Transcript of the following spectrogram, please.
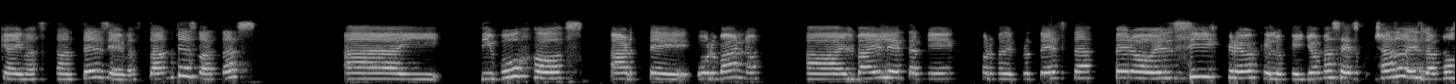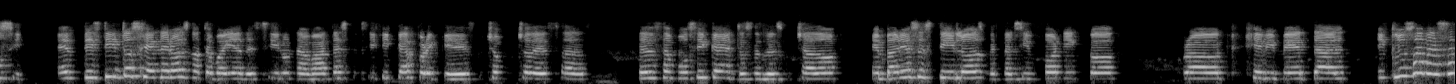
que hay bastantes y hay bastantes bandas hay dibujos, arte urbano, el baile también, forma de protesta, pero en sí creo que lo que yo más he escuchado es la música. En distintos géneros, no te voy a decir una banda específica porque escucho mucho de, esas, de esa música, entonces lo he escuchado en varios estilos, metal sinfónico, rock, heavy metal, incluso a veces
